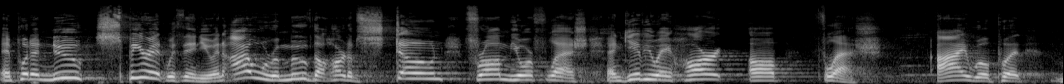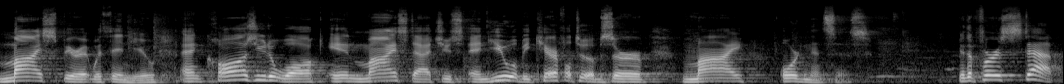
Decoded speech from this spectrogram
and put a new spirit within you, and I will remove the heart of stone from your flesh and give you a heart of flesh. I will put my spirit within you and cause you to walk in my statutes, and you will be careful to observe my ordinances. The first step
